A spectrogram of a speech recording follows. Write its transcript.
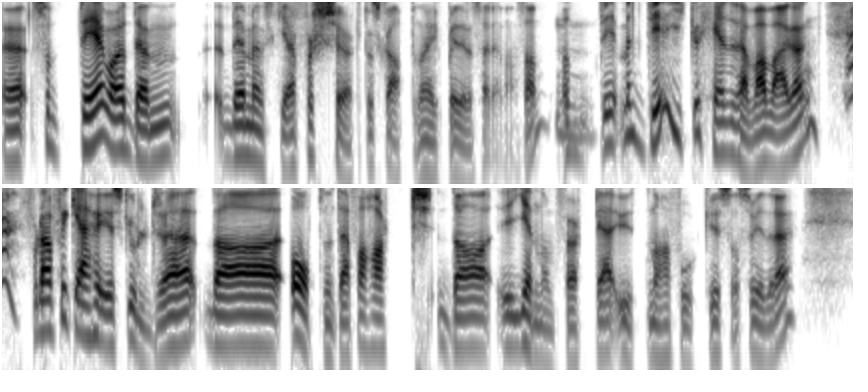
Eh, Så det var jo den, det mennesket jeg forsøkte å skape når jeg gikk på idrettsarenaen. Og Mm. men det gikk jo helt ræva hver gang. For da fikk jeg høye skuldre, da åpnet jeg for hardt, da gjennomførte jeg uten å ha fokus, osv. Så, videre. Eh,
